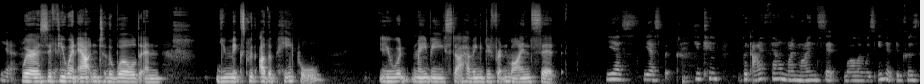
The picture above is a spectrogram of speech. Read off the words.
yeah Whereas if you went out into the world and you mixed with other people, you would maybe start having a different mindset. Yes, yes, but you can. But I found my mindset while I was in it because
